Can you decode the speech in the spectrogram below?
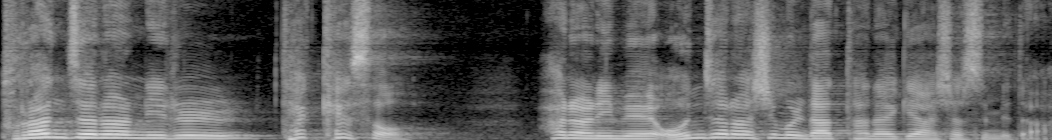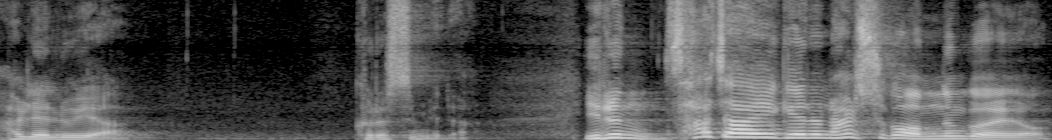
불완전한 일을 택해서 하나님의 온전하심을 나타나게 하셨습니다. 할렐루야. 그렇습니다. 이런 사자에게는 할 수가 없는 거예요.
